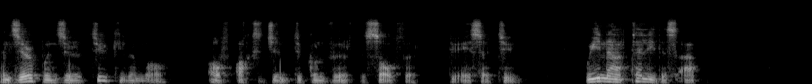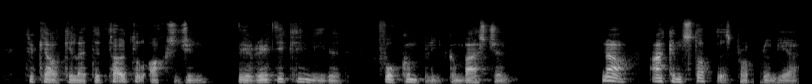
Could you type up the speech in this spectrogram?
and 0.02 kilomole of oxygen to convert the sulfur to SO2. We now tally this up to calculate the total oxygen theoretically needed for complete combustion. Now, I can stop this problem here,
